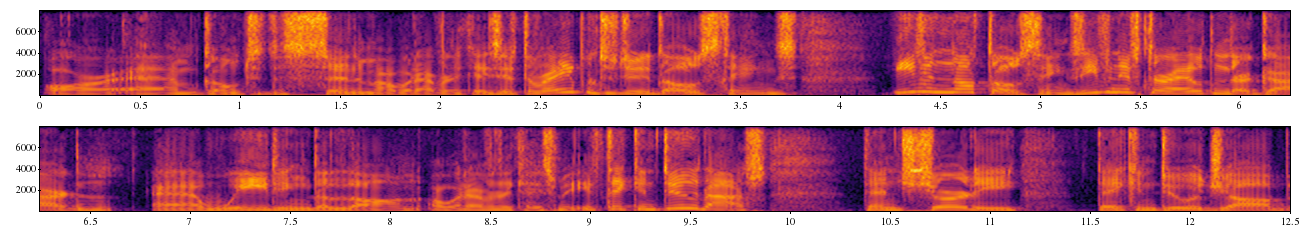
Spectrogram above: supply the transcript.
or um, going to the cinema or whatever the case, if they're able to do those things, even not those things, even if they're out in their garden uh, weeding the lawn or whatever the case may be, if they can do that, then surely they can do a job,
